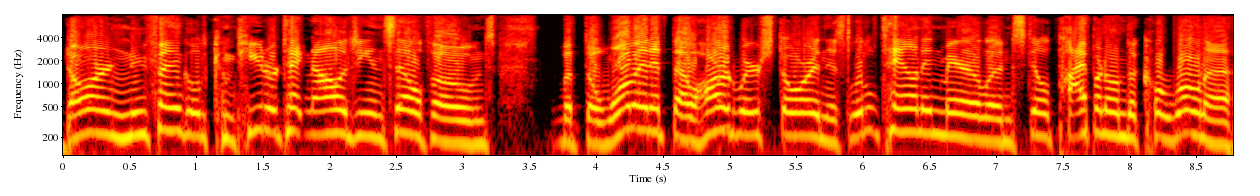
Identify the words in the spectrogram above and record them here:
darn newfangled computer technology and cell phones, but the woman at the hardware store in this little town in Maryland still typing on the Corona,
